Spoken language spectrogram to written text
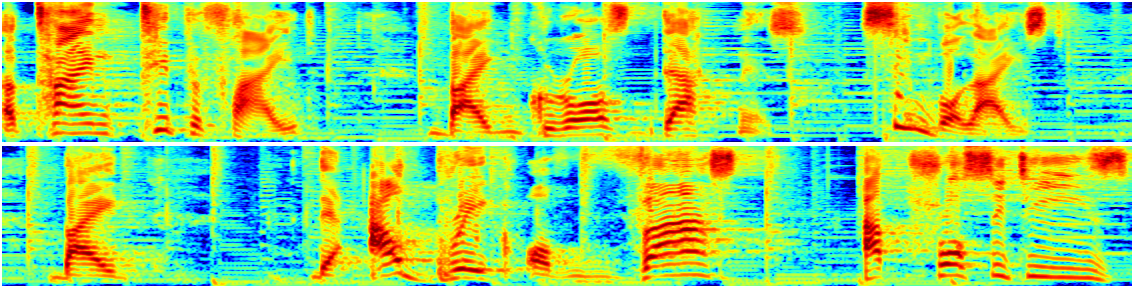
a time typified by gross darkness, symbolized by the outbreak of vast atrocities,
